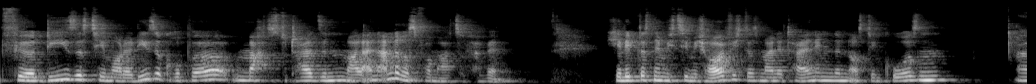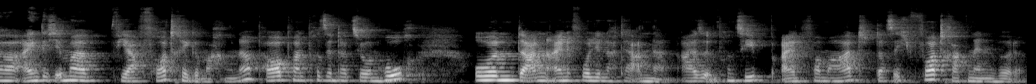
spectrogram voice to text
für dieses Thema oder diese Gruppe macht es total Sinn, mal ein anderes Format zu verwenden. Ich erlebe das nämlich ziemlich häufig, dass meine Teilnehmenden aus den Kursen äh, eigentlich immer ja, Vorträge machen, ne? PowerPoint-Präsentationen hoch und dann eine Folie nach der anderen. Also im Prinzip ein Format, das ich Vortrag nennen würde.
